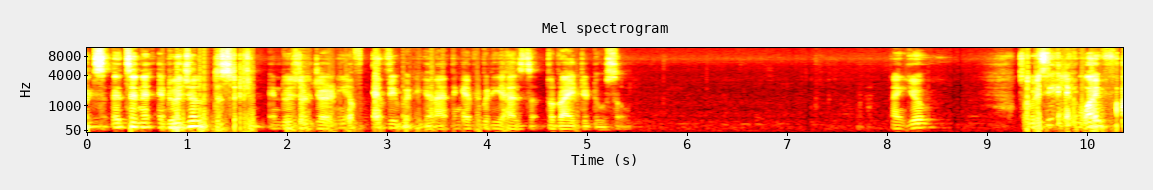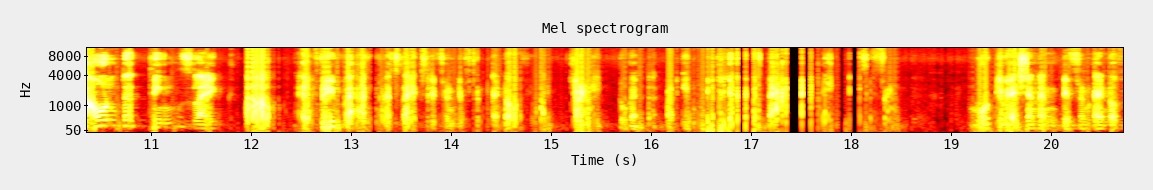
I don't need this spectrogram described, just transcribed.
it's it's an individual decision, individual journey of everybody, and I think everybody has the right to do so. Thank you. So basically, I found that things like uh, every band has like different different kind of like journey together, but in band different motivation and different kind of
